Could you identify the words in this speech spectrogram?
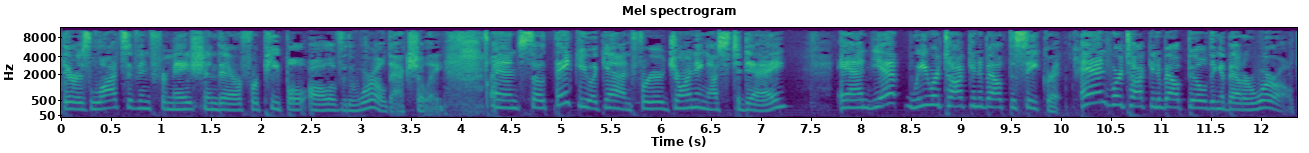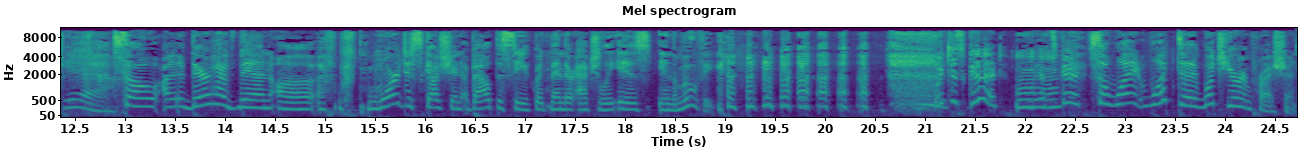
There is lots of information there for people all over the world, actually. And so thank you again for joining us today. And yep, we were talking about the secret, and we're talking about building a better world. Yeah. So uh, there have been uh, more discussion about the secret than there actually is in the movie. Which is good. That's good. So what what uh, what's your impression?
